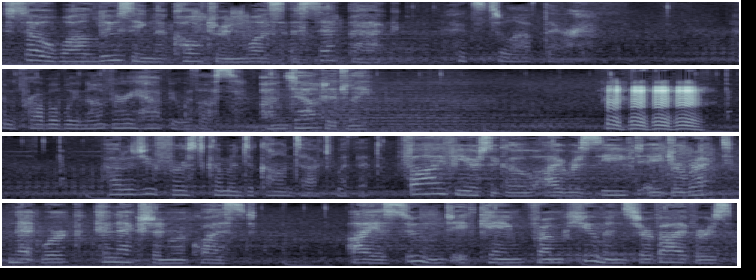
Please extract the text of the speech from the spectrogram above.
So while losing the cauldron was a setback, It's still out there. And probably not very happy with us. undoubtedly, How did you first come into contact with it? five years ago I received a direct network connection request. I assumed it came from human survivors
